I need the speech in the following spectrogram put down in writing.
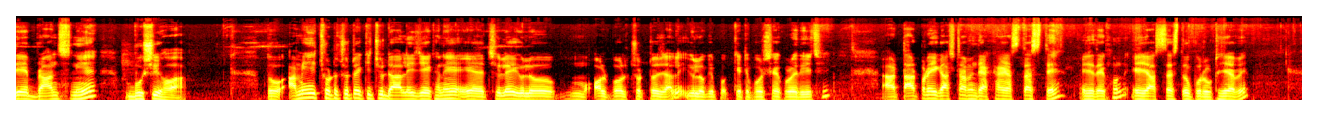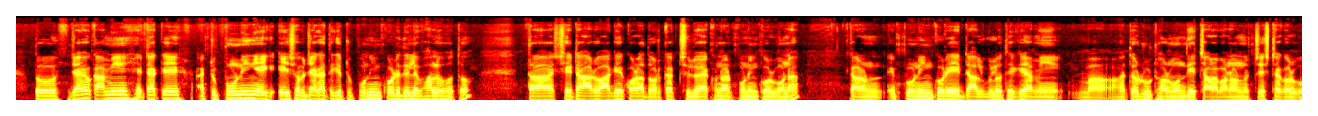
দিয়ে ব্রাঞ্চ নিয়ে বুশি হওয়া। তো আমি এই ছোটো ছোটো কিছু ডাল এই যে এখানে ছিল, এগুলো অল্প ছোট্ট জাল, এগুলোকে কেটে পরিষ্কার করে দিয়েছি। আর তারপরে এই গাছটা আমি দেখাই আস্তে আস্তে, এই যে দেখুন, এই আস্তে আস্তে উপরে উঠে যাবে। তো যাই হোক, আমি এটাকে একটু পুনিং এই সব জায়গা থেকে একটু পুনিং করে দিলে ভালো হতো। তা সেটা আরও আগে করা দরকার ছিল, এখন আর পুনিং করব না। কারণ এই প্রুনিং করে এই ডালগুলো থেকে আমি হয়তো রুট হরমোন দিয়ে চারা বানানোর চেষ্টা করব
